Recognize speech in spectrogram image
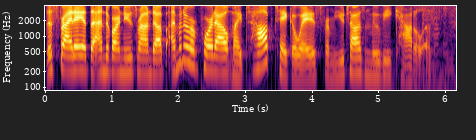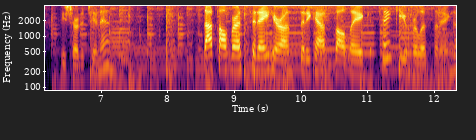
This Friday, at the end of our news roundup, I'm going to report out my top takeaways from Utah's movie Catalyst. Be sure to tune in. That's all for us today here on CityCast Salt Lake. Thank you for listening.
